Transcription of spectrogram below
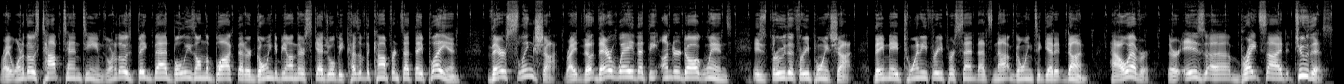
right, one of those top 10 teams, one of those big bad bullies on the block that are going to be on their schedule because of the conference that they play in, their slingshot, right, the, their way that the underdog wins is through the three point shot. They made 23%. That's not going to get it done. However, there is a bright side to this.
